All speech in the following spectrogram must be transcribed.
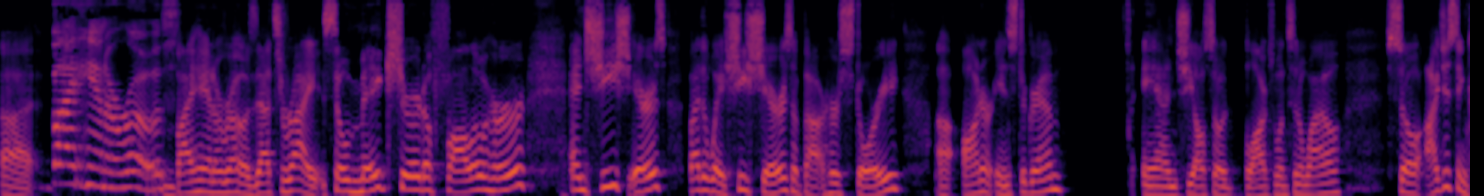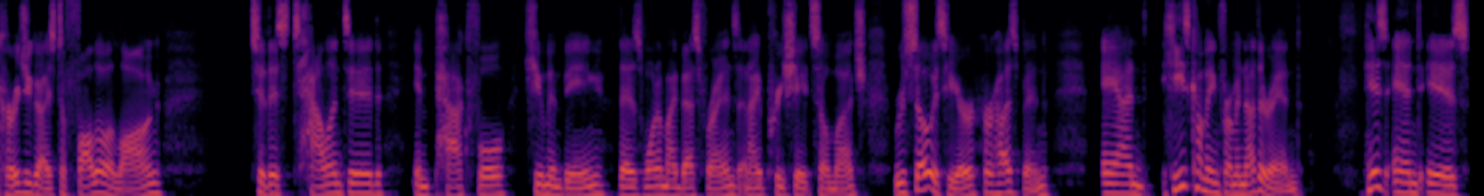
Uh, By Hannah Rose. by Hannah Rose. That's right. So make sure to follow her. And she shares, by the way, she shares about her story uh, on her Instagram. And she also blogs once in a while. So I just encourage you guys to follow along to this talented, impactful human being that is one of my best friends. And I appreciate so much. Rousseau is here, her husband, and he's coming from another end. His end is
